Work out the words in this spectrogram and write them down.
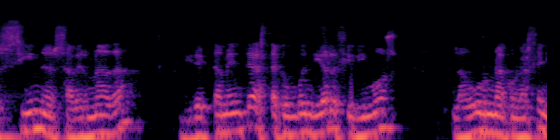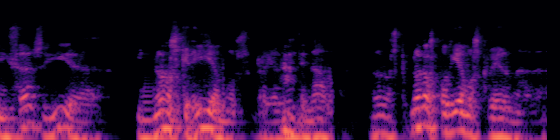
sin saber nada directamente hasta que un buen día recibimos la urna con las cenizas y, eh, no nos creíamos realmente nada, no nos, no nos podíamos creer nada.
